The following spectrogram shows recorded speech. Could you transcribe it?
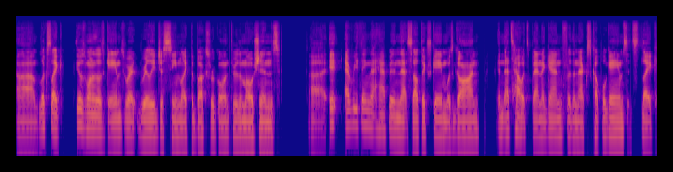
Um, looks like it was one of those games where it really just seemed like the Bucks were going through the motions. Uh, it everything that happened in that Celtics game was gone, and that's how it's been again for the next couple games. It's like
